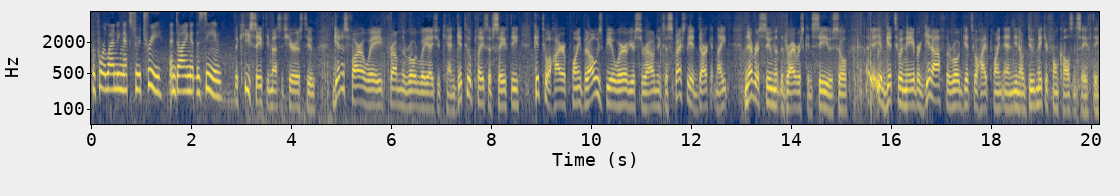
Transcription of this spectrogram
before landing next to a tree and dying at the scene the key safety message here is to get as far away from the roadway as you can. Get to a place of safety, get to a higher point, but always be aware of your surroundings, especially at dark at night. Never assume that the drivers can see you. So uh, you get to a neighbor, get off the road, get to a high point, and you know, do make your phone calls in safety.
